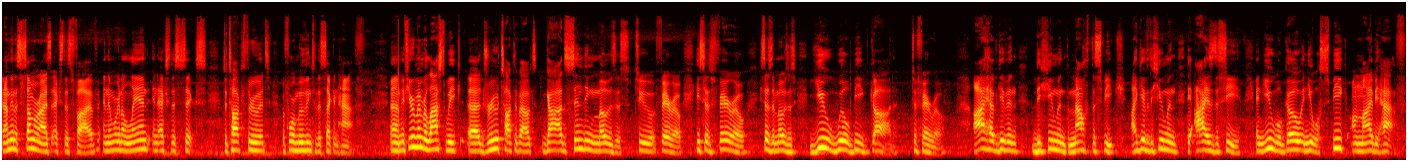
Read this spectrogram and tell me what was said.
And I'm going to summarize Exodus 5, and then we're going to land in Exodus 6 to talk through it before moving to the second half. Um, if you remember last week, uh, Drew talked about God sending Moses to Pharaoh. He says, Pharaoh, he says to Moses, You will be God to Pharaoh. I have given the human the mouth to speak, I give the human the eyes to see, and you will go and you will speak on my behalf.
